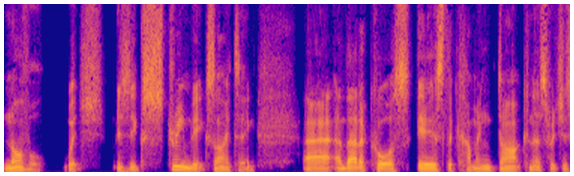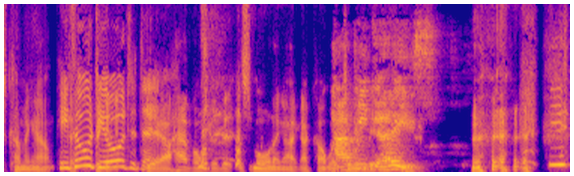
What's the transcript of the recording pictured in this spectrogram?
novel, which is extremely exciting. Uh, and that, of course, is The Coming Darkness, which is coming out. He's already beginning- ordered it. Yeah, I have ordered it this morning. I, I can't wait Happy to days. read it.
